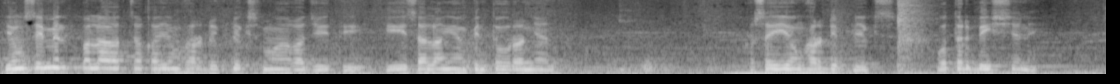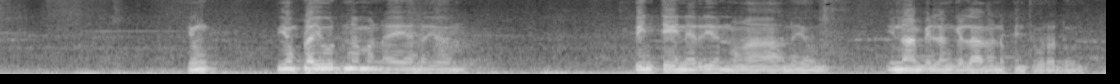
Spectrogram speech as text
Yung cement pala at saka yung hardiplex mga ka-GT, iisa lang yung pintura niyan. Kasi yung hardiplex, water base yan eh. Yung yung plywood naman ay ano yun, paint thinner yun, mga ano yun, enamel lang kailangan na pintura doon.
